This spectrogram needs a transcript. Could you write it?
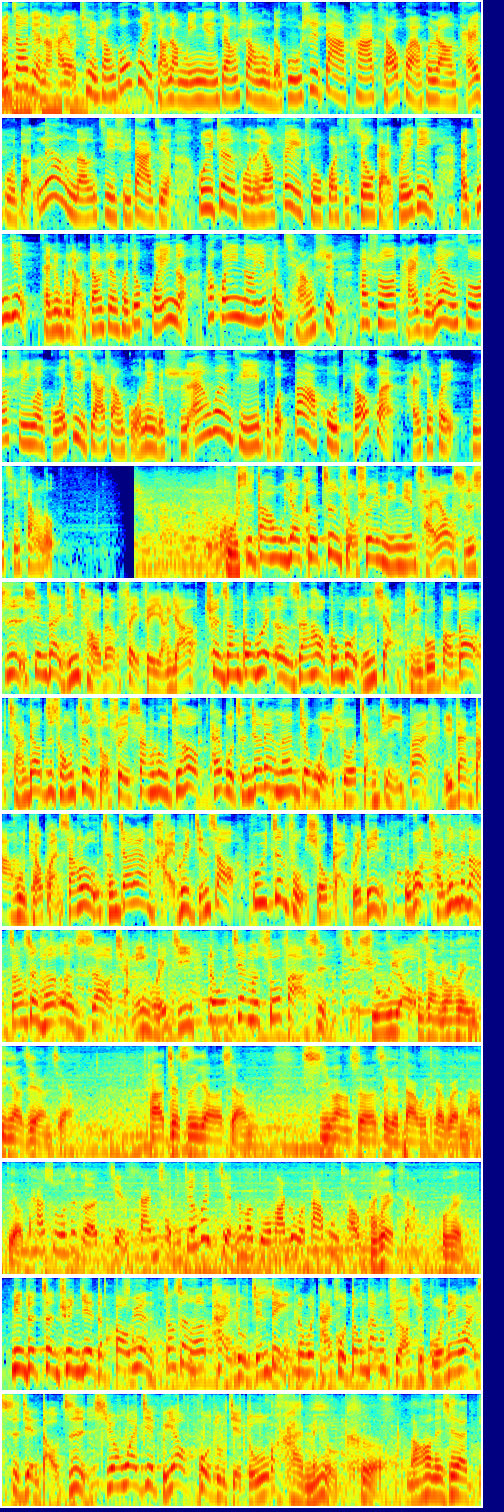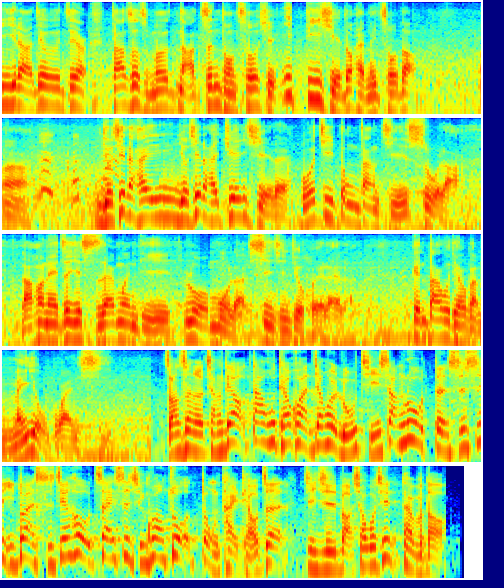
而焦点呢，还有券商工会强调，明年将上路的股市大咖条款会让台股的量能继续大减，呼吁政府呢要废除或是修改规定。而今天财政部长张盛和就回应了，他回应呢也很强势，他说台股量缩是因为国际加上国内的食安问题，不过大户条款还是会如期上路。股市大户要课正所税，明年才要实施，现在已经炒得沸沸扬扬。券商工会二十三号公布影响评估报告，强调自从正所税上路之后，台股成交量呢就萎缩将近一半。一旦大户条款上路，成交量还会减少，呼吁政府修改规定。不过财政部长张胜和二十四号强硬回击，认为这样的说法是子虚乌有。券商工会一定要这样讲，他就是要想。希望说这个大户条款拿掉。他说这个减三成，你觉得会减那么多吗？如果大户条款不会，不会。面对证券业的抱怨，张胜和态度坚定，认为台股动荡主要是国内外事件导致，希望外界不要过度解读。还没有课，然后呢，现在低了，就这样。他说什么拿针筒抽血，一滴血都还没抽到，啊，有些人还有些人还捐血的。国际动荡结束了，然后呢，这些实案问题落幕了，信心就回来了。跟大户条款没有关系。张胜和强调，大户条款将会如期上路，等实施一段时间后，再视情况做动态调整。经济日报肖博清台报道。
